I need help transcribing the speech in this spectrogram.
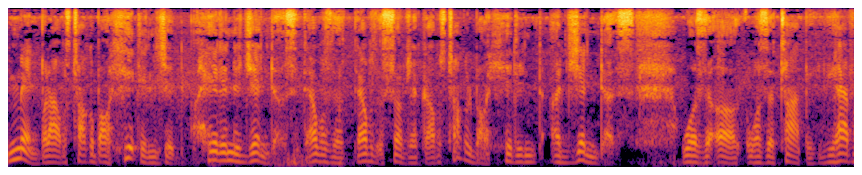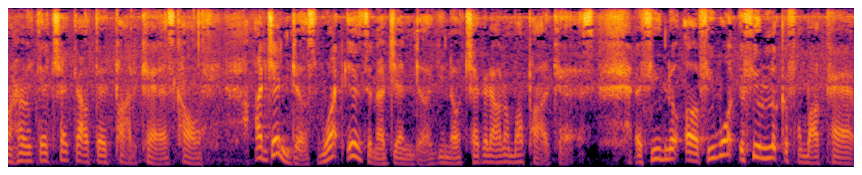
meant. But I was talking about hidden hidden agendas. That was a that was the subject I was talking about. Hidden agendas was the uh, was the topic. If you haven't heard that, check out that podcast called Agendas. What is an agenda? You know, check it out on my podcast. If you know, uh, if you want, if you're looking for my ca-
